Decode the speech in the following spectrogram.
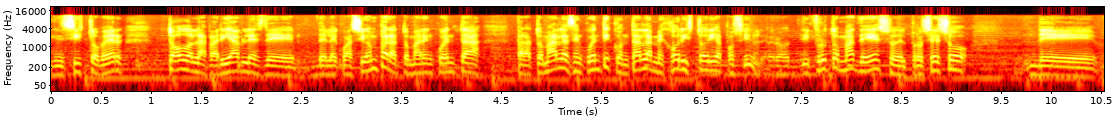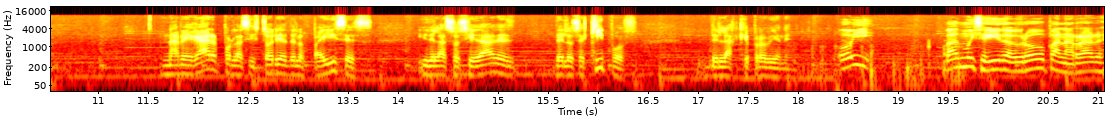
insisto, ver todas las variables de, de, la ecuación para tomar en cuenta, para tomarlas en cuenta y contar la mejor historia posible. Pero disfruto más de eso, del proceso de navegar por las historias de los países y de las sociedades, de los equipos de las que provienen. Hoy vas muy seguido a Europa a narrar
